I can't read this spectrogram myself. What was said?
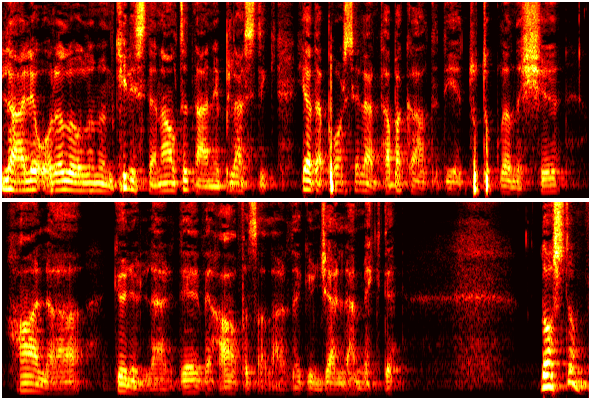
Lale Oraloğlu'nun kilisten altı tane plastik ya da porselen tabak aldı diye tutuklanışı hala gönüllerde ve hafızalarda güncellenmekte. Dostum,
